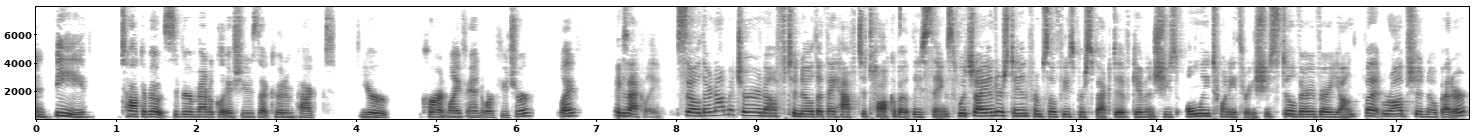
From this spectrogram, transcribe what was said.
and B, talk about severe medical issues that could impact your current life and or future life? Exactly. So they're not mature enough to know that they have to talk about these things, which I understand from Sophie's perspective, given she's only 23. She's still very, very young, but Rob should know better.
